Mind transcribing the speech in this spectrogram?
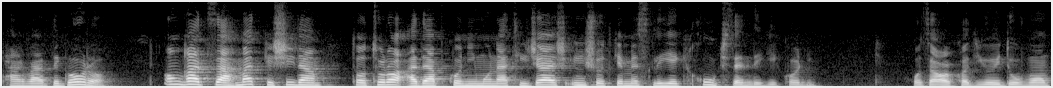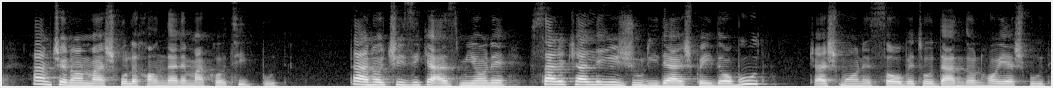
پروردگارا آنقدر زحمت کشیدم تا تو را ادب کنیم و نتیجهش این شد که مثل یک خوک زندگی کنی خوزه آرکادیوی دوم همچنان مشغول خواندن مکاتیب بود. تنها چیزی که از میان سر و کله ژولیدهاش پیدا بود چشمان ثابت و دندانهایش بود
